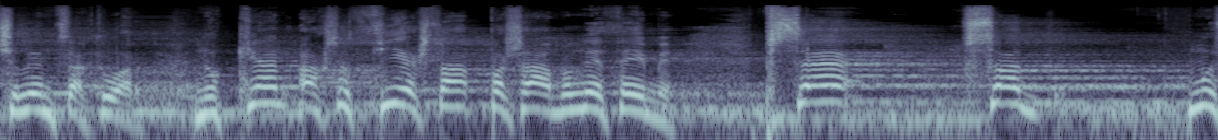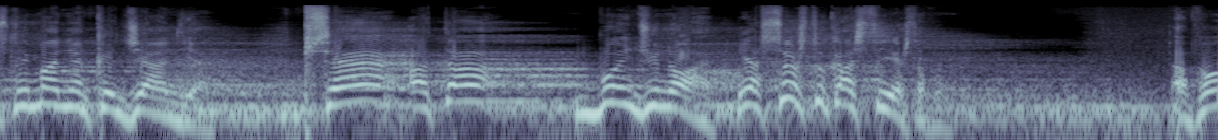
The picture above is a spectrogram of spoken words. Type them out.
qëllim të caktuar. Nuk janë ashtu të thjeshta, për shembull ne themi, pse sot muslimanët janë n'këtë gjendje? Pse ata bojnë gjynahe? Ja s'është kaq thjesht apo. Apo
